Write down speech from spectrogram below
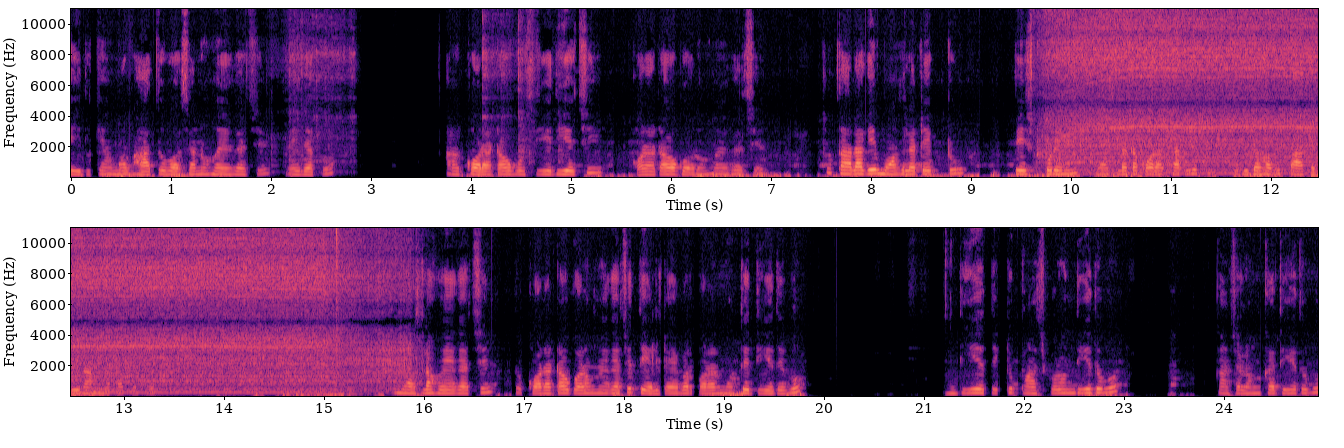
এইদিকে আমার ভাতও বসানো হয়ে গেছে। এই দেখো আর কড়াটাও বসিয়ে দিয়েছি। কড়াটাও গরম হয়ে গেছে। তো তার আগে মশলাটা একটু পেস্ট করে নিই। মশলাটা করা থাকলে খুব সুবিধা হবে, তাড়াতাড়ি রান্নাটা করতে। মশলা হয়ে গেছে। তো কড়াটাও গরম হয়ে গেছে। তেলটা এবার কড়ার মধ্যে দিয়ে দেব। দিয়ে এতে একটু পাঁচ ফোড়ন দিয়ে দেবো। কাঁচা লঙ্কা দিয়ে দেবো।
